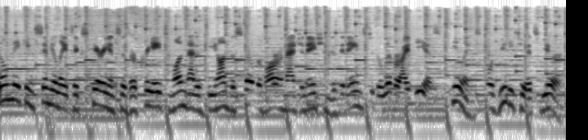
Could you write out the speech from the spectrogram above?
Filmmaking simulates experiences or creates one that is beyond the scope of our imagination as it aims to deliver ideas, feelings, or beauty to its viewers.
